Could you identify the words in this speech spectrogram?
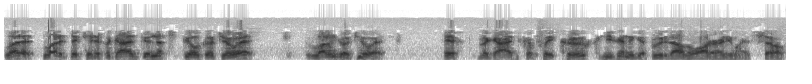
let it let it dictate. If the guy's good enough to feel go do it, let him go do it. If the guy's a complete kook, he's going to get booted out of the water anyways. So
